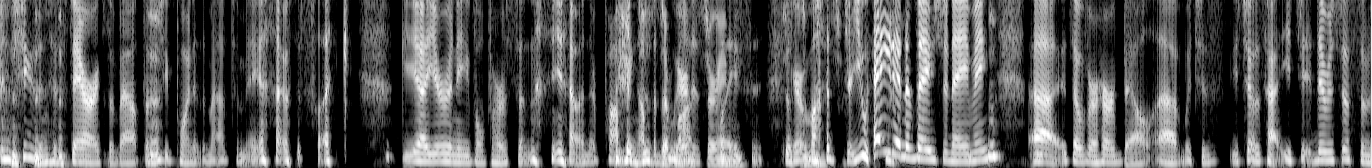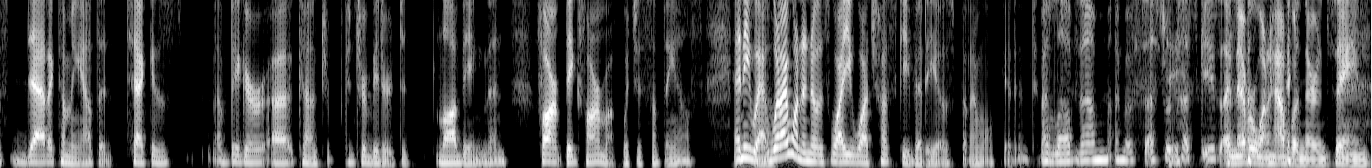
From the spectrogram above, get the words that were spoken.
And she's in hysterics about them. She pointed them out to me, and I was like, "Yeah, you're an evil person," you know. And they're popping up in the weirdest monster, places. You're a monster. You hate innovation, Amy. Uh, it's over her bill, uh, which is it shows how it, there was just some data coming out that tech is a bigger uh, contrib- contributor to lobbying than farm big pharma, which is something else. Anyway, Yeah. what I want to know is why you watch husky videos, but I won't get into. I it. love them. I'm obsessed with huskies. I never want to have one. They're insane.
